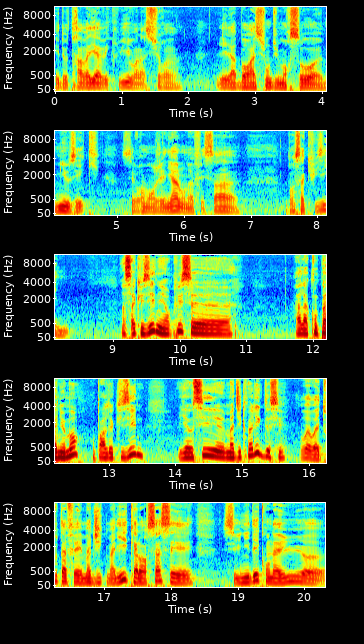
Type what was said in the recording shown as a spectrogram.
et de travailler avec lui voilà, sur euh, l'élaboration du morceau Music. C'est vraiment génial, on a fait ça dans sa cuisine. Dans sa cuisine et en plus, à l'accompagnement, on parle de cuisine, il y a aussi euh, Magic Malik dessus. Ouais, ouais, tout à fait. Magic Malik. Alors ça, c'est une idée qu'on a eue, euh,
